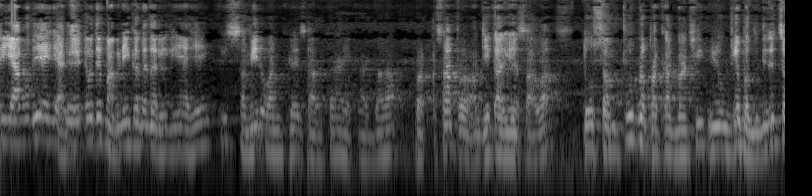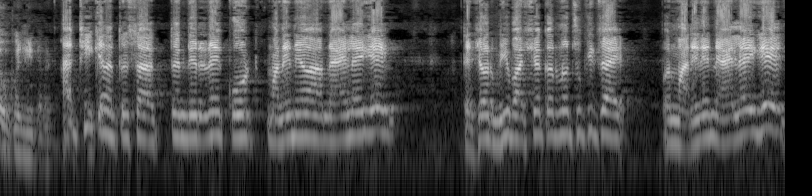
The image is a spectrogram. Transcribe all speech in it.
यामध्ये मागणी करण्यात आलेली आहे की समीर वानखेडे सारखा एखादा असा अधिकारी असावा तो संपूर्ण प्रकरणाची योग्य पद्धतीने चौकशी करेल. हा ठीक आहे ना. तसा तर निर्णय कोर्ट माननीय न्यायालय घेईल त्याच्यावर मी भाष्य करणं चुकीचं आहे. पण माननीय न्यायालय घेईल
